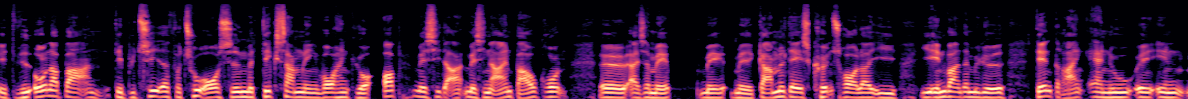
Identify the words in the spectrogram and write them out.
et vidunderbarn, debuterte for to år siden med diktsamlingen hvor han gjorde opp med, sitt, med sin egen baggrund, øh, altså med med, med gammeldags kønsroller i, i innvandrermiljøet. Den dreng er nu øh, en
